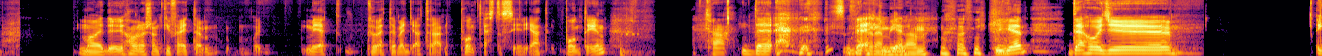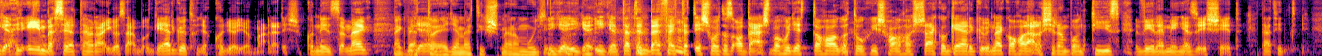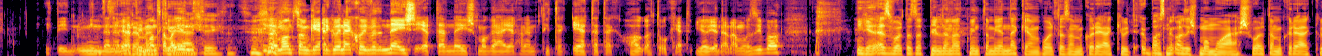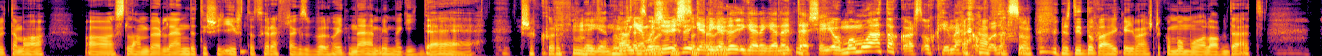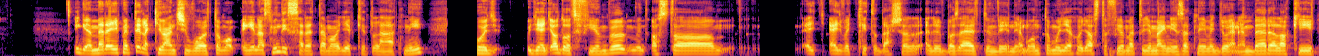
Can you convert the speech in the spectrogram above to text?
majd hamarosan kifejtem, hogy miért követem egyáltalán pont ezt a szériát, pont én. Há, De, De remélem. igen, de hogy igen, hogy én beszéltem rá igazából Gergőt, hogy akkor jöjjön már el, és akkor nézze meg. Megvette Ugye- a jegyemet is, mert amúgy... Igen, igen, igen. Tehát egy befektetés volt az adásba, hogy itt a hallgatók is hallhassák a Gergőnek a halálos iramban 10 véleményezését. Tehát itt, itt, itt mindenemet. Erre Én ment mondtam, a hogy én, igen, mondtam Gergőnek, hogy ne is értem, ne is magáért, hanem titek, értetek hallgatókért, jöjjön el a moziba. Igen, ez volt az a pillanat, mint amilyen nekem volt az, amikor elküldtem, az meg az is momoás volt, amikor elküldtem a, a Slumberlandet, és így írtad a reflexből, hogy nem, én meg így de. És akkor... hm, Igen, na igen, most, és igen, igen, igen, igen, hogy tessék, jó, momoát akarsz? Oké, megkapod. Faszom, és így dobáljuk egymásnak a momo alapdát. Igen, mert egyébként tényleg kíváncsi voltam, én azt mindig szeretem egyébként látni, hogy ugye egy adott filmből, mint azt a egy, egy vagy két adással előbb az eltűnvénél mondtam, ugye, hogy azt a filmet ugye megnézetném egy olyan emberrel, aki,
